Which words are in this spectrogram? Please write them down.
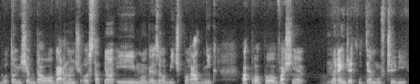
bo to mi się udało ogarnąć ostatnio i mogę zrobić poradnik a propos właśnie ranged itemów, czyli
